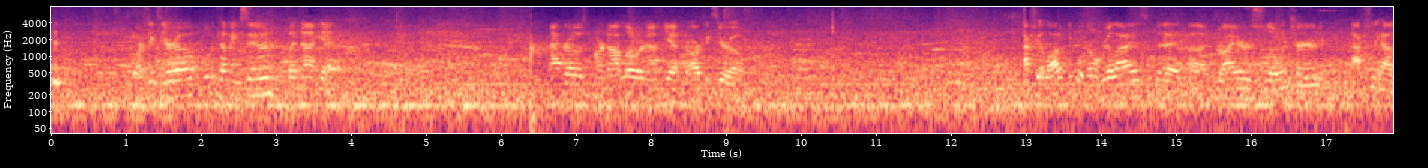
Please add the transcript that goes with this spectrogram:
Arctic Zero will be coming soon, but not yet macros are not lower enough yet for Arctic Zero. Actually, a lot of people don't realize that uh, Dreyer's Slow and Churn actually has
